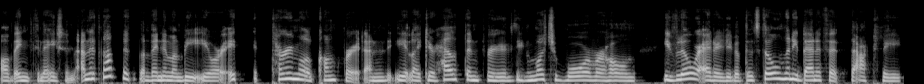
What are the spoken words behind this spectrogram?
of insulation. And it's not just a minimum BER, it, it's thermal comfort and you, like your health improves, you have a much warmer home, you've lower energy, but there's so many benefits to actually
